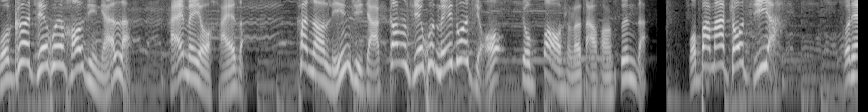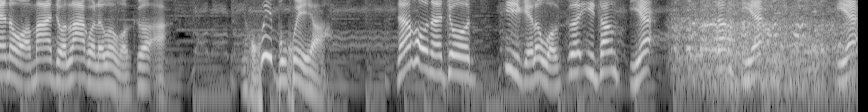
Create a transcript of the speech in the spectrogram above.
我哥结婚好几年了，还没有孩子。看到邻居家刚结婚没多久就抱上了大胖孙子，我爸妈着急呀。昨天呢，我妈就拉过来问我哥啊：“你会不会呀？”然后呢，就递给了我哥一张碟，张碟，碟。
